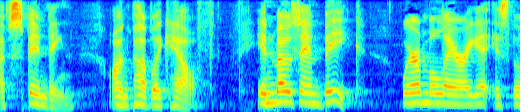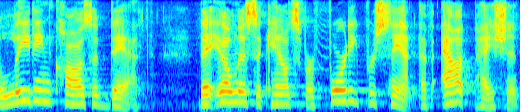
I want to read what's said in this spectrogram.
of spending on public health. In Mozambique, where malaria is the leading cause of death, the illness accounts for 40% of outpatient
